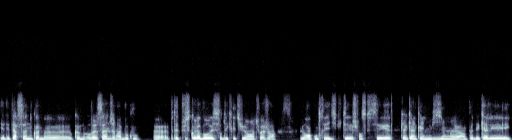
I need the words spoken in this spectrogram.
Il y a des personnes comme euh, comme Orelsan, j'aimerais beaucoup. Euh, peut-être plus collaborer sur l'écriture, tu vois, genre le rencontrer, discuter. Je pense que c'est quelqu'un qui a une vision euh, un peu décalée et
